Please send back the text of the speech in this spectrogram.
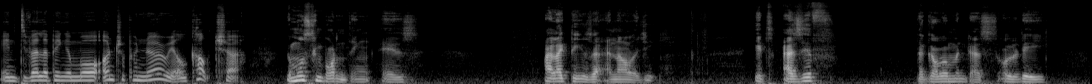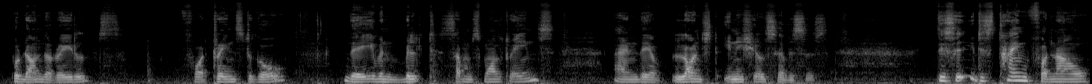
in developing a more entrepreneurial culture? The most important thing is I like to use an analogy. It's as if the government has already put down the rails for trains to go. They even built some small trains and they have launched initial services. This, it is time for now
